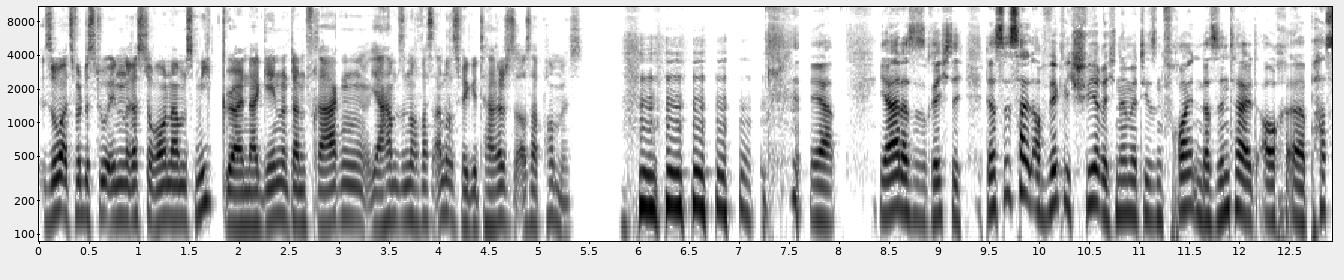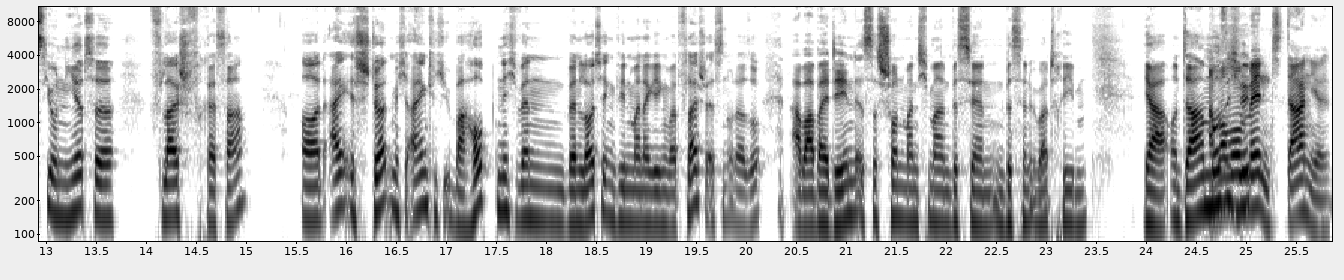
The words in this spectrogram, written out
so, als würdest du in ein Restaurant namens Meat Grinder gehen und dann fragen, ja, haben sie noch was anderes Vegetarisches außer Pommes? ja, ja, das ist richtig. Das ist halt auch wirklich schwierig, ne, mit diesen Freunden. Das sind halt auch äh, passionierte Fleischfresser. Und es stört mich eigentlich überhaupt nicht, wenn, wenn Leute irgendwie in meiner Gegenwart Fleisch essen oder so. Aber bei denen ist es schon manchmal ein bisschen, ein bisschen übertrieben. Ja, und da muss Aber ich. Moment, Daniel,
